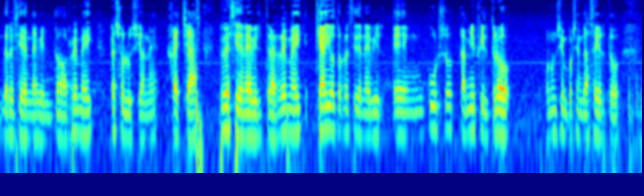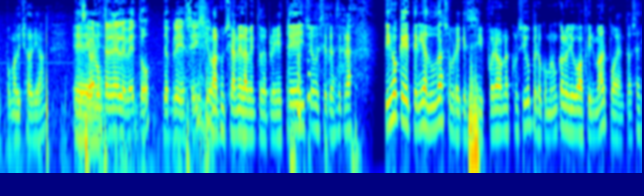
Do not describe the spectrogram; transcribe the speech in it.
de Resident Evil 2 Remake, resoluciones, fechas, Resident Evil 3 Remake, que hay otro Resident Evil en curso, también filtró con un 100% de acierto, como ha dicho Adrián, Que se iba a eh, anunciar en el evento de se PlayStation. iba a anunciar en el evento de PlayStation, etcétera, etcétera. Dijo que tenía dudas sobre que si fuera no exclusivo, pero como nunca lo llegó a firmar, pues entonces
